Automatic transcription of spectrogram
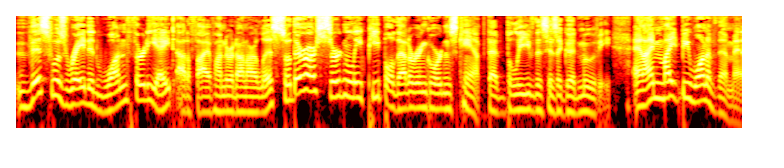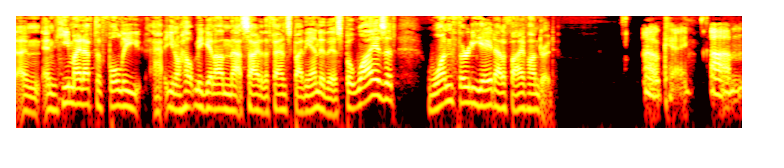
this was rated 138 out of 500 on our list, so there are certainly people that are in Gordon's camp that believe this is a good movie, and I might be one of them, and and he might have to fully, you know, help me get on that side of the fence by the end of this. But why is it 138 out of 500. Okay. Um,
